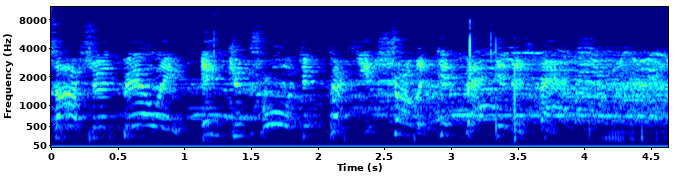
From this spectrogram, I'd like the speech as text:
Sasha and Bayley in control. Get Becky and Charlotte get back in this match.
